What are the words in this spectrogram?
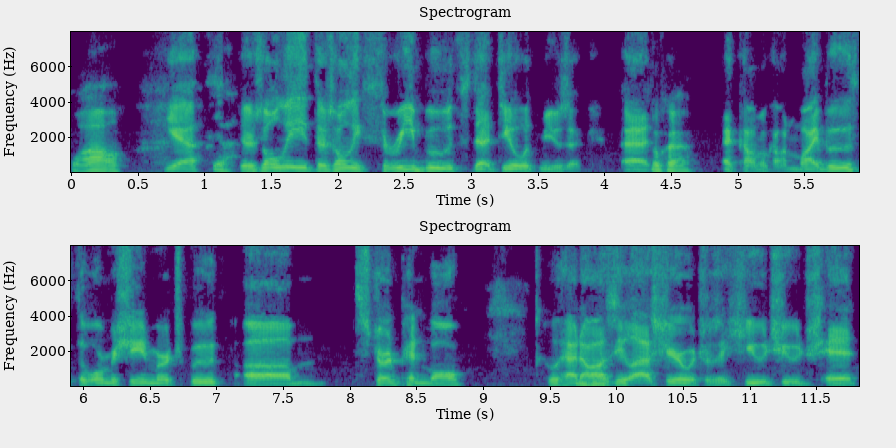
Wow. Yeah. Yeah. There's only there's only three booths that deal with music at Okay. At Comic Con. My booth, the War Machine merch booth, um, Stern Pinball, who had Mhm. Ozzy last year, which was a huge, huge hit.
